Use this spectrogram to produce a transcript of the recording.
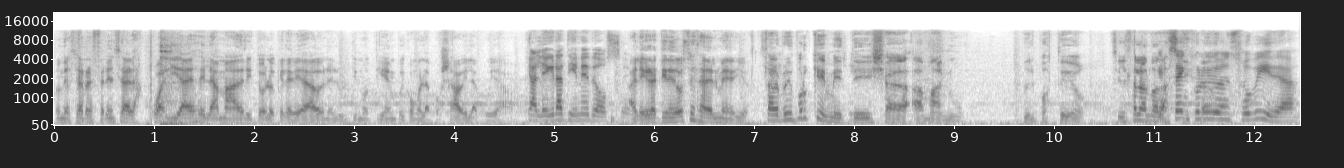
donde hacía referencia a las cualidades de la madre y todo lo que le había dado en el último tiempo y cómo la apoyaba y la cuidaba. Que Alegra tiene 12. Alegra tiene 12 es la del medio. Claro, pero ¿por qué mete ella a Manu en el posteo? Si le está hablando a las Está incluido en su vida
